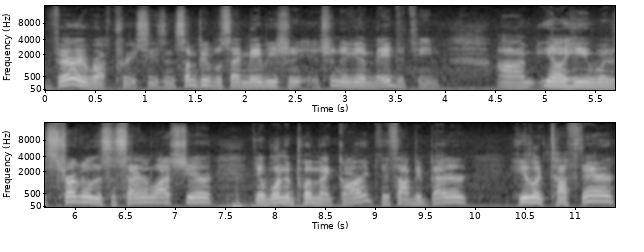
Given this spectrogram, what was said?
very rough preseason. Some people say maybe he shouldn't, shouldn't have even made the team. Um, you know, he was struggled as a center last year. They wanted to put him at guard. They thought it'd be better. He looked tough there.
